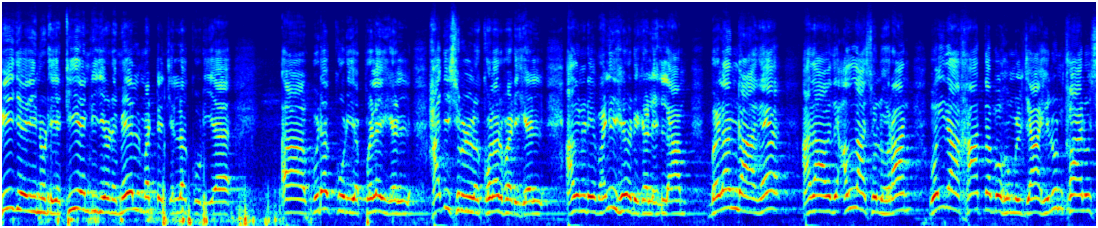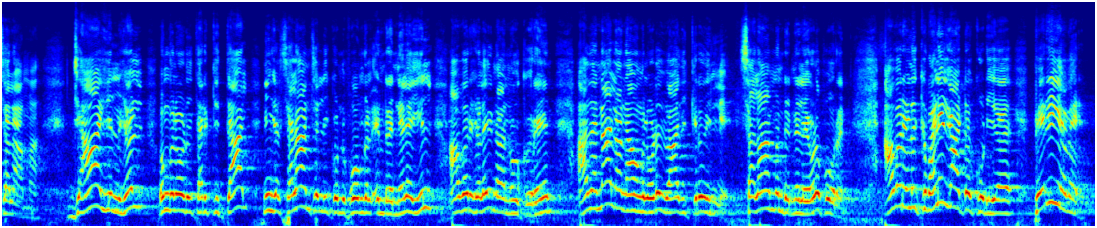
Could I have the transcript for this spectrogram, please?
பிஜேயினுடைய மேல் மட்டும் செல்லக்கூடிய விடக்கூடிய பிழைகள் ஹதிசில் உள்ள குளறுபடிகள் அதனுடைய வழிகேடுகள் எல்லாம் விளங்காத அதாவது அல்லாஹ் சொல்கிறான் ஒய்தா ஹாத்தபகுமுல் ஜாஹிலுன் காலு சலாமா. ஜாஹில்கள் உங்களோடு தர்க்கித்தால் நீங்கள் சலாம் சொல்லி கொண்டு போங்கள் என்ற நிலையில் அவர்களை நான் நோக்குகிறேன். அதனால் நான் அவங்களோட விவாதிக்கிறது இல்லை சலாம் என்ற நிலையோடு போகிறேன் அவர்களுக்கு வழிகாட்டக்கூடிய பெரியவர்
